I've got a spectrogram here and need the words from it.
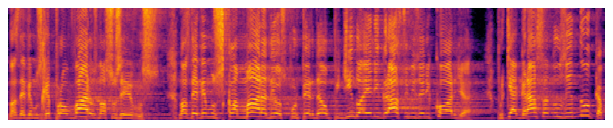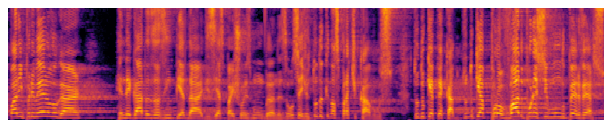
Nós devemos reprovar os nossos erros, nós devemos clamar a Deus por perdão, pedindo a Ele graça e misericórdia, porque a graça nos educa para, em primeiro lugar, renegadas as impiedades e as paixões mundanas, ou seja, tudo que nós praticávamos, tudo que é pecado, tudo que é aprovado por esse mundo perverso,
